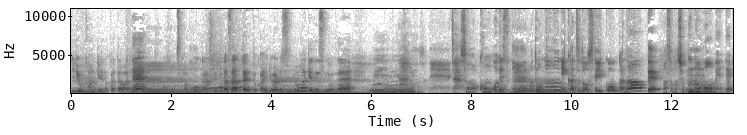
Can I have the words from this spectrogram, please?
医療関係の方はねうん。おむつの交換してくださったりとかいろいろするわけですよね。うん。うんじゃあその今後ですね、うん。まあ、どんなふうに活動していこうかなって、まあ、その食の方面で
